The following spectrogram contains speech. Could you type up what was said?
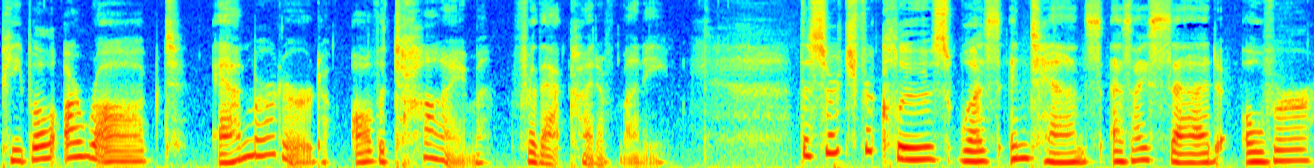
people are robbed and murdered all the time for that kind of money. The search for clues was intense, as I said, over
